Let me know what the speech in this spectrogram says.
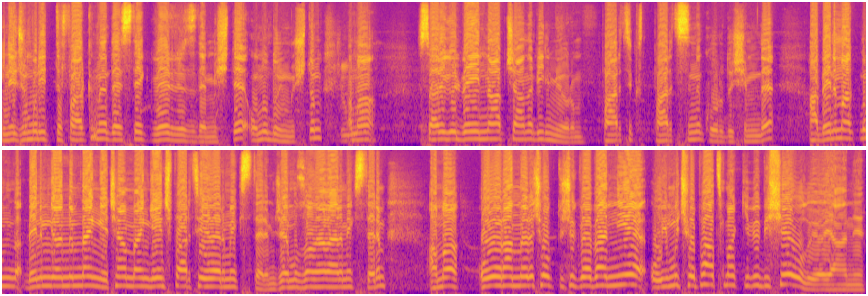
yine Cumhur İttifakı'na destek veririz demişti. Onu duymuştum. Cumhur- Ama Sarıgül Bey'in ne yapacağını bilmiyorum. Parti partisini kurdu şimdi. Ha benim aklımda benim gönlümden geçen ben Genç Parti'ye vermek isterim. Cem Uzan'a vermek isterim. Ama oy oranları çok düşük ve ben niye oyumu çöpe atmak gibi bir şey oluyor yani.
